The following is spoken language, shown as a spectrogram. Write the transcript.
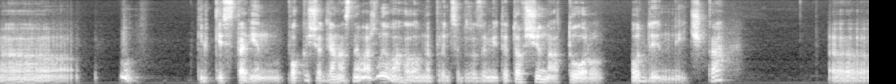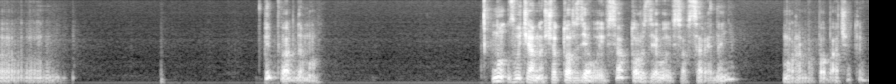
Е, ну, кількість сторін поки що для нас не важлива, головне принцип зрозуміти. Товщина тору одиничка. Е, підтвердимо. Ну, звичайно, що тор з'явився, тор з'явився всередині. Можемо побачити,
